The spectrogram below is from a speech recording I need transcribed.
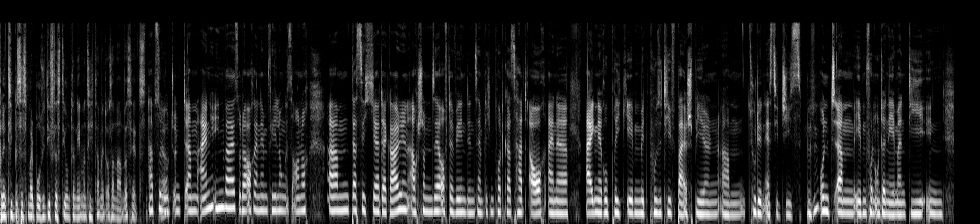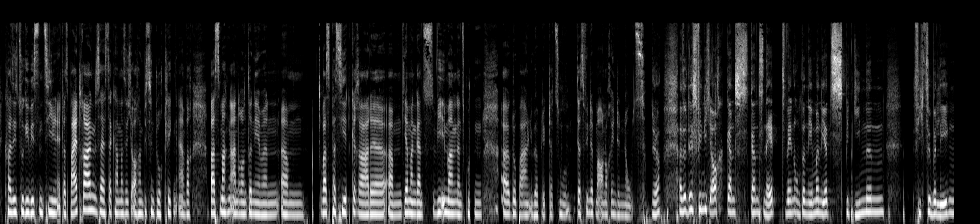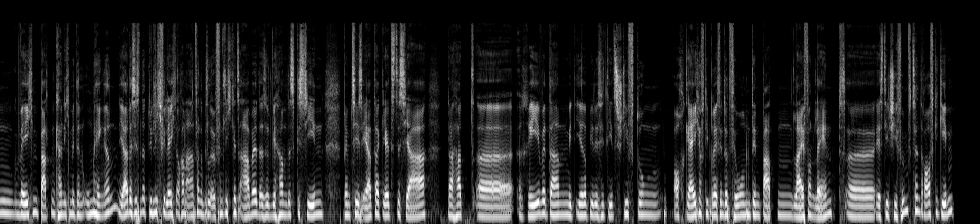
Prinzip ist es mal positiv, dass die Unternehmen sich damit auseinandersetzen. Absolut. Und ähm, ein Hinweis oder auch eine Empfehlung ist auch noch, ähm, dass sich ja der Guardian auch schon sehr oft erwähnt in sämtlichen Podcasts hat, auch eine eigene Rubrik eben mit Positivbeispielen ähm, zu den SDGs und ähm, eben von Unternehmen, die in quasi zu gewissen Zielen etwas beitragen. Das heißt, da kann man sich auch ein bisschen durchklicken, einfach, was machen andere Unternehmen, ähm, was passiert gerade. Ähm, die haben einen ganz, wie immer, einen ganz guten äh, globalen Überblick dazu. Das findet man auch noch in den Notes. Ja, also das finde ich auch ganz, ganz nett, wenn Unternehmen jetzt beginnen, sich zu überlegen, welchen Button kann ich mir denn umhängen. Ja, das ist natürlich vielleicht auch am Anfang ein bisschen Öffentlichkeitsarbeit. Also wir haben das gesehen beim CSR-Tag letztes Jahr. Da hat äh, Rewe dann mit ihrer Biodiversitätsstiftung auch gleich auf die Präsentation den Button Life on Land äh, SDG 15 draufgegeben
